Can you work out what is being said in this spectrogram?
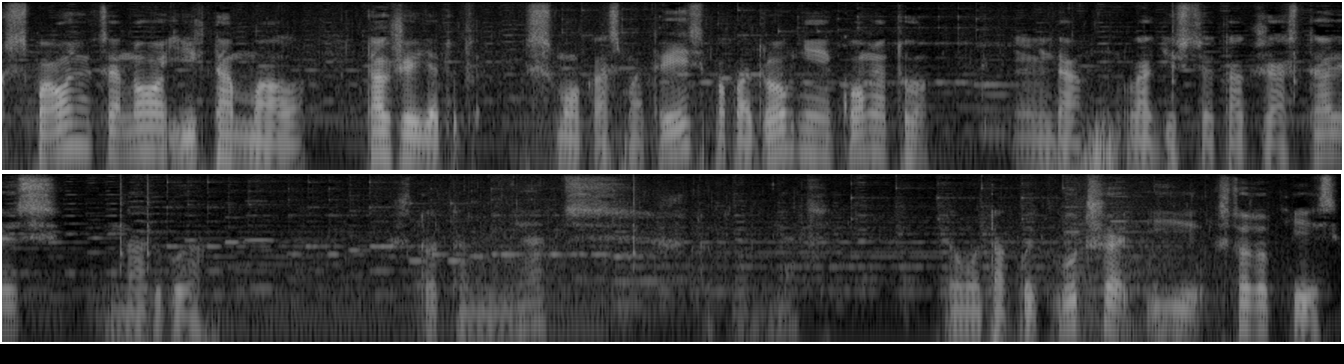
спаунятся, но их там мало. Также я тут смог осмотреть поподробнее комнату. Да, лаги все так же остались. Надо бы что-то менять. Думаю, так будет лучше. И что тут есть?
